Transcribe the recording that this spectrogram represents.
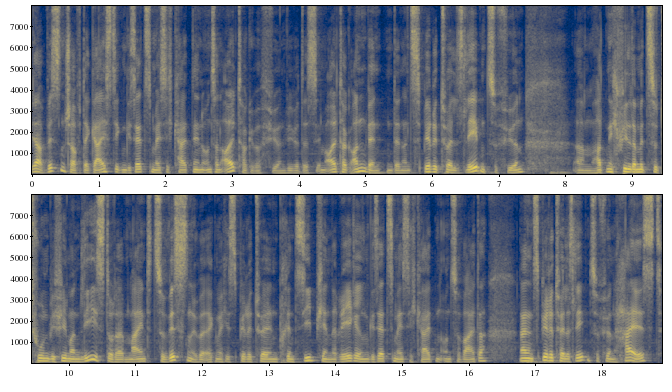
ja, Wissenschaft der geistigen Gesetzmäßigkeiten in unseren Alltag überführen, wie wir das im Alltag anwenden. Denn ein spirituelles Leben zu führen, ähm, hat nicht viel damit zu tun, wie viel man liest oder meint zu wissen über irgendwelche spirituellen Prinzipien, Regeln, Gesetzmäßigkeiten und so weiter. Nein, ein spirituelles Leben zu führen heißt,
